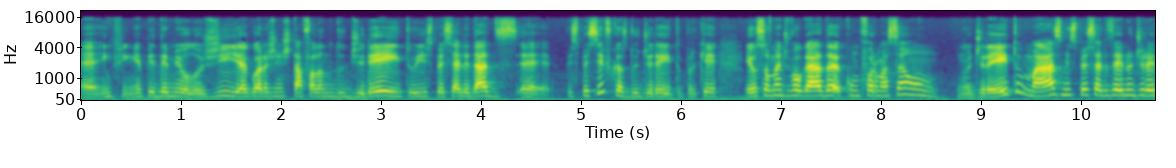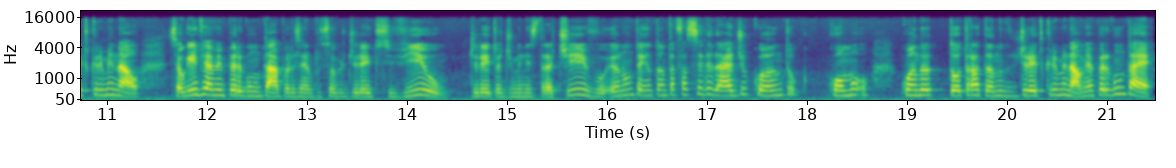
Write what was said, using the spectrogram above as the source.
É, enfim, epidemiologia, agora a gente está falando do direito e especialidades é, específicas do direito, porque eu sou uma advogada com formação no direito, mas me especializei no direito criminal. Se alguém vier me perguntar, por exemplo, sobre direito civil, direito administrativo, eu não tenho tanta facilidade quanto como quando eu estou tratando do direito criminal. Minha pergunta é:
